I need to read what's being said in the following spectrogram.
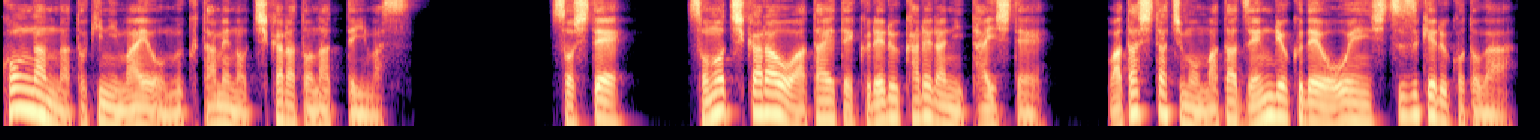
困難な時に前を向くための力となっています。そして、その力を与えてくれる彼らに対して、私たちもまた全力で応援し続けることが、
